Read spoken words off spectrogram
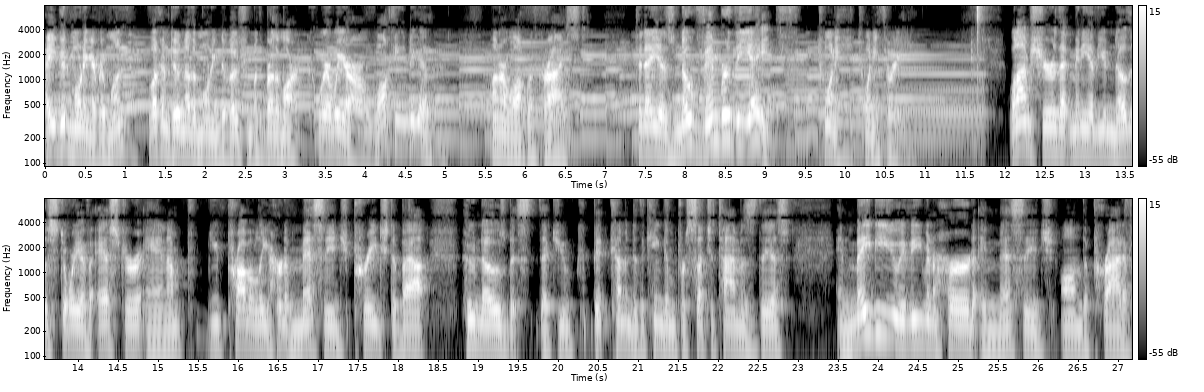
hey, good morning, everyone. Welcome to another morning devotion with Brother Mark, where we are walking together on our walk with Christ. Today is November the 8th, 2023. Well, I'm sure that many of you know the story of Esther, and I'm, you probably heard a message preached about who knows but that you've been coming to the kingdom for such a time as this and maybe you have even heard a message on the pride of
